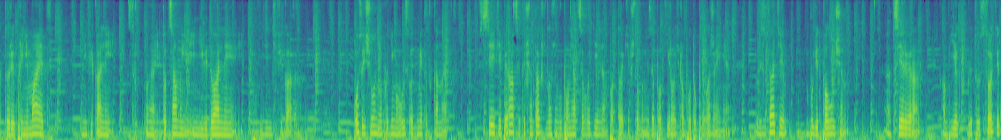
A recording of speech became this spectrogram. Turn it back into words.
который принимает унификальный, э, тот самый индивидуальный идентификатор. После чего необходимо вызвать метод connect. Все эти операции точно так же должны выполняться в отдельном потоке, чтобы не заблокировать работу приложения. В результате будет получен от сервера объект Bluetooth Socket,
